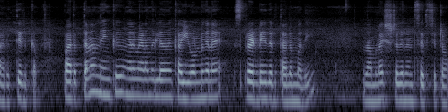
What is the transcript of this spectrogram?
പരത്തിയെടുക്കാം. പരത്തണം നിങ്ങൾക്ക് അങ്ങനെ വേണമെന്നില്ല. കൈ കൊണ്ട് ഇങ്ങനെ സ്പ്രെഡ് ചെയ്തെടുത്താലും മതി. നമ്മളെ ഇഷ്ടത്തിനനുസരിച്ചിട്ടോ?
